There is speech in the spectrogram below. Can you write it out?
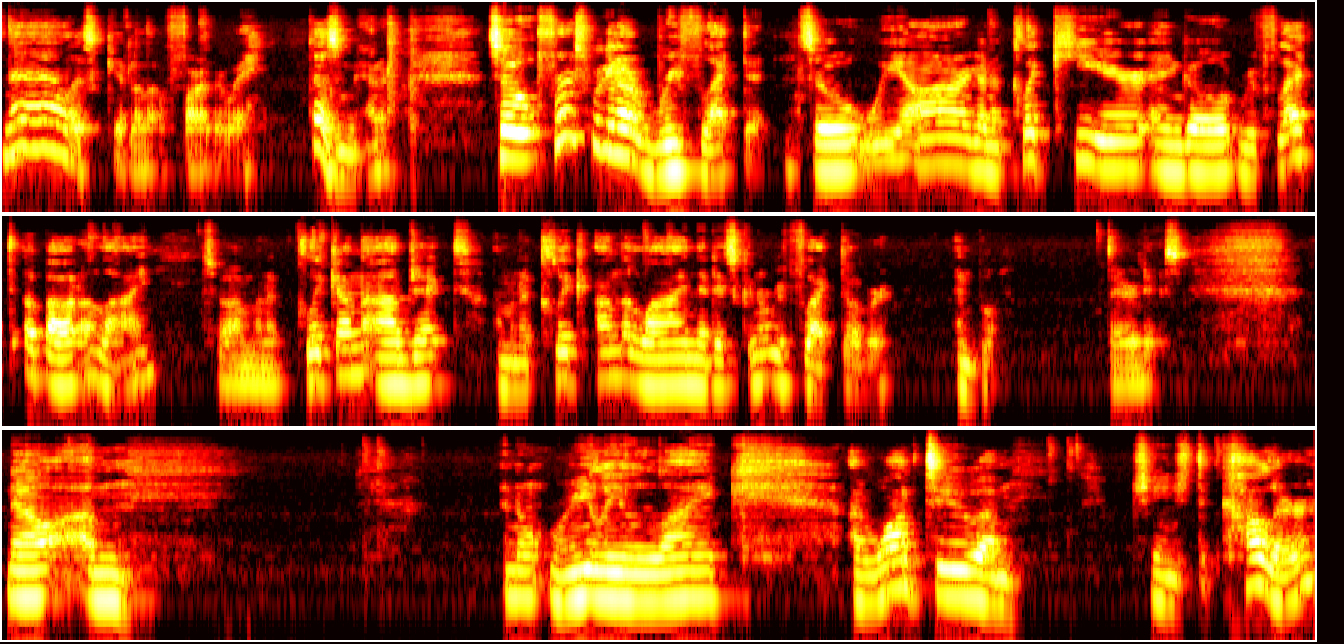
Now let's get a little farther away. Doesn't matter. So first we're going to reflect it. So we are going to click here and go reflect about a line. So I'm going to click on the object. I'm going to click on the line that it's going to reflect over and boom, there it is. Now, um, I don't really like, I want to um, change the color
